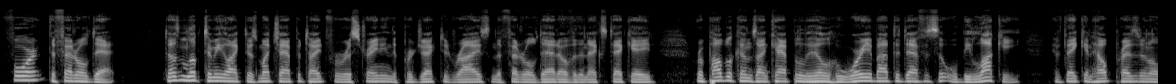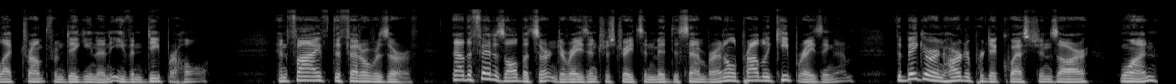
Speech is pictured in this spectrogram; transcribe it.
Four, the federal debt. Doesn't look to me like there's much appetite for restraining the projected rise in the federal debt over the next decade. Republicans on Capitol Hill who worry about the deficit will be lucky if they can help President elect Trump from digging an even deeper hole. And five, the Federal Reserve. Now, the Fed is all but certain to raise interest rates in mid December, and it'll probably keep raising them. The bigger and harder predict questions are one,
